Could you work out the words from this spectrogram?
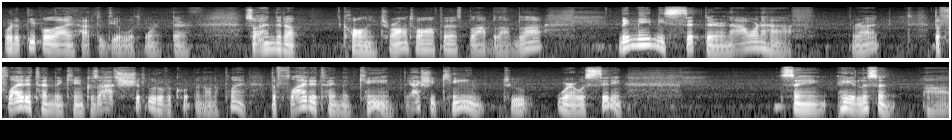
Or the people I had to deal with weren't there. So I ended up calling Toronto office, blah blah blah. They made me sit there an hour and a half, right? The flight attendant came because I had a shitload of equipment on the plane. The flight attendant came, they actually came to where I was sitting, saying, Hey, listen, uh,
